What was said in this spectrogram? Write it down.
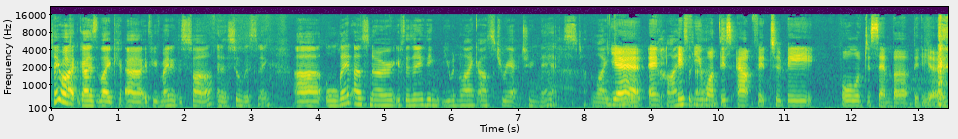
tell you what, guys, like uh, if you've made it this far and are still listening, uh, let us know if there's anything you would like us to react to next. Like Yeah, and if you want this outfit to be all of December videos,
